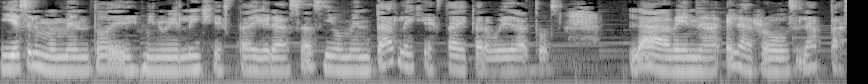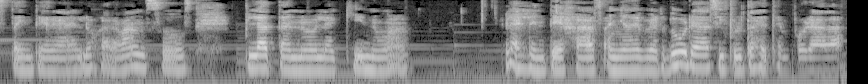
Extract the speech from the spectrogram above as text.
y es el momento de disminuir la ingesta de grasas y aumentar la ingesta de carbohidratos la avena, el arroz, la pasta integral, los garbanzos, plátano, la quinoa, las lentejas, añade verduras y frutas de temporada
